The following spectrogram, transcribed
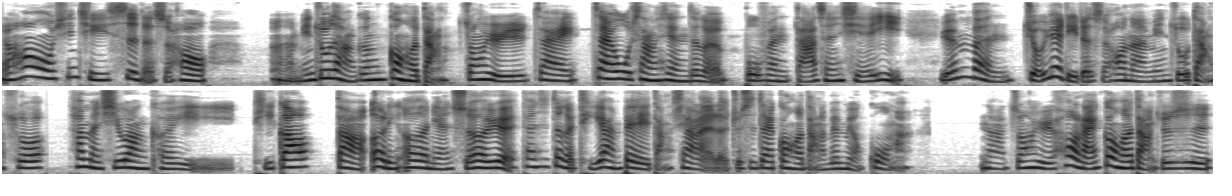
然后星期四的时候，嗯，民主党跟共和党终于在债务上限这个部分达成协议。原本九月底的时候呢，民主党说他们希望可以提高到二零二二年十二月，但是这个提案被挡下来了，就是在共和党那边没有过嘛。那终于后来共和党就是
